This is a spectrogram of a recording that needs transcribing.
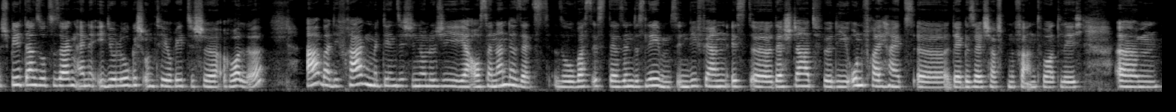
spielt da sozusagen eine ideologisch und theoretische Rolle. Aber die Fragen, mit denen sich Genealogie ja auseinandersetzt, so was ist der Sinn des Lebens, inwiefern ist äh, der Staat für die Unfreiheit äh, der Gesellschaften verantwortlich, ähm,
